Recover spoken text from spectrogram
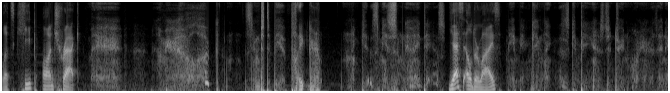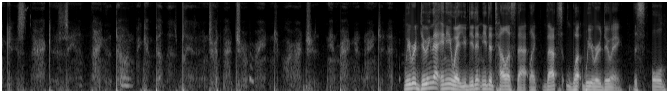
Let's keep on track. I'm here to have a look. Seems to be a playground. I gives me some new ideas. Yes, Elder Wise. Maybe a game like this can be used to train warriors and increase their accuracy. During the we can build this place into an archer range or archers in practice range. We were doing that anyway. You didn't need to tell us that. Like, that's what we were doing. This old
